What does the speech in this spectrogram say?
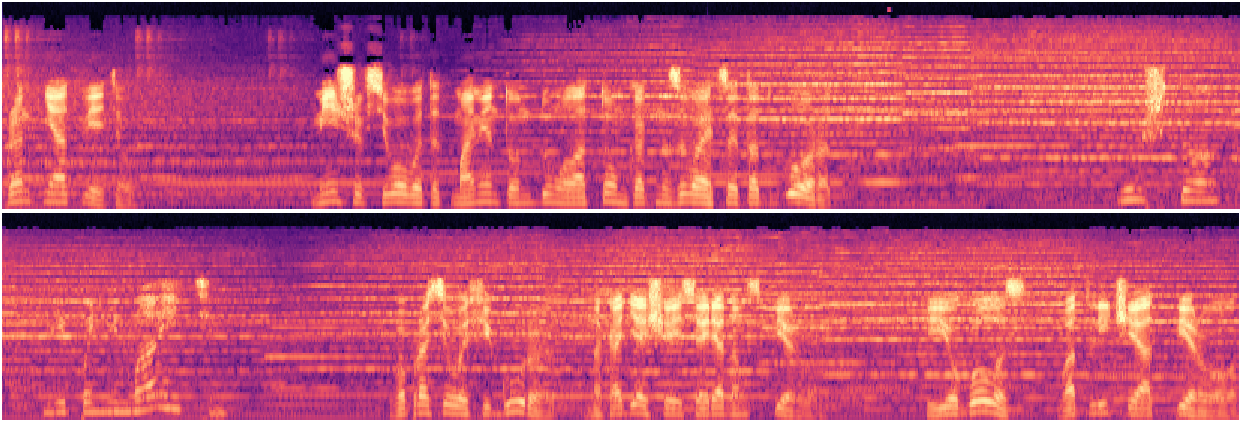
Фрэнк не ответил. Меньше всего в этот момент он думал о том, как называется этот город. «Вы что, не понимаете?» — вопросила фигура, находящаяся рядом с первой. Ее голос, в отличие от первого,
